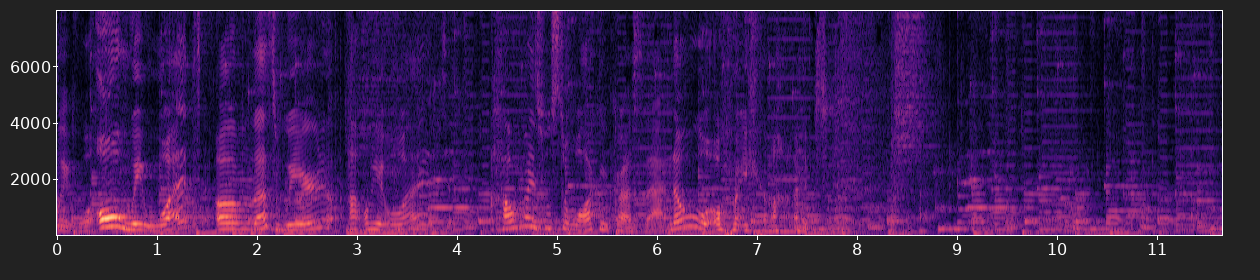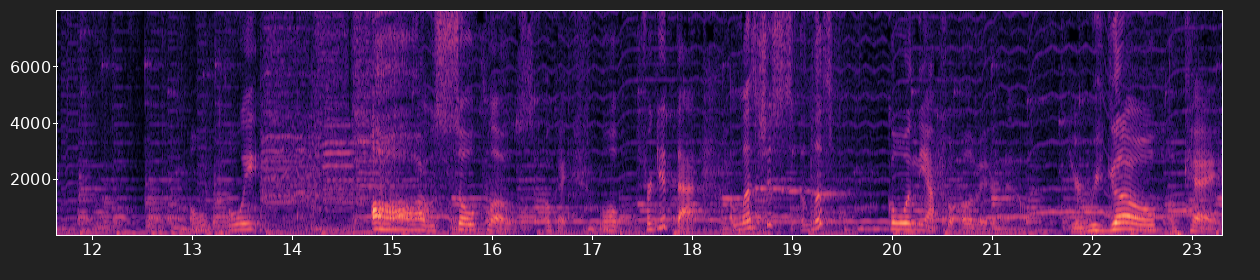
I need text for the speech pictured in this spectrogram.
wait, oh, wait, what? Um, that's weird. Uh, wait, what? How am I supposed to walk across that? No, oh my gosh. Oh, oh wait. Oh, I was so close. Okay, well, forget that. Let's just, let's go in the actual elevator now. Here we go. Okay,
